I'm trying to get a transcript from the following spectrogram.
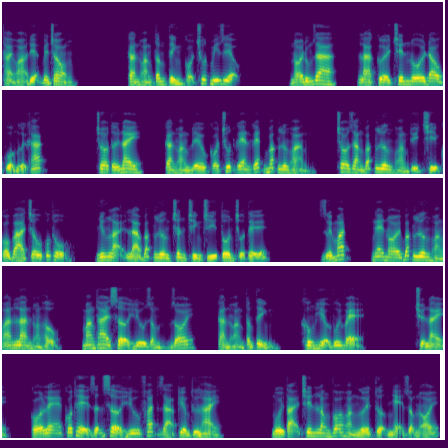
thái hòa điện bên trong. Càn hoàng tâm tình có chút mỹ diệu nói đúng ra, là cười trên nỗi đau của người khác. Cho tới nay, càn hoàng đều có chút ghen ghét bắc lương hoàng, cho rằng bắc lương hoàng tuy chỉ có ba châu quốc thổ, nhưng lại là bắc lương chân chính trí tôn chúa tế dưới mắt, nghe nói bắc lương hoàng an lan hoàng hậu, mang thai sở hưu dòng dõi, càn hoàng tâm tình, không hiểu vui vẻ. Chuyện này, có lẽ có thể dẫn sở hưu phát ra kiếm thứ hai. Ngồi tại trên long võ hoàng người tượng nhẹ giọng nói,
